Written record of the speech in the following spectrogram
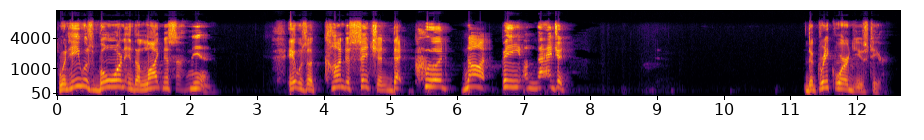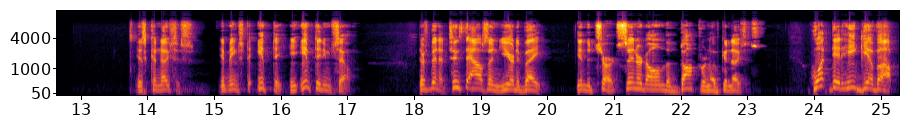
When he was born in the likeness of men, it was a condescension that could not be imagined. The Greek word used here is kenosis. It means to empty. He emptied himself. There's been a 2,000 year debate in the church centered on the doctrine of kenosis. What did he give up?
